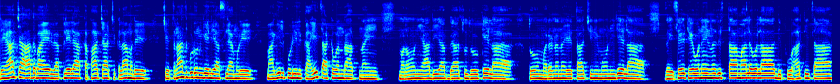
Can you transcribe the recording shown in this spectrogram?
देहाच्या आतबाहेर व्यापलेल्या कफाच्या चिखलामध्ये चेतनाच बुडून गेली असल्यामुळे मागील पुढील काहीच आठवण राहत नाही. म्हणून यादी अभ्यास जो केला तो मरण न येता चिनिमोनी गेला. जैसे ठेवणे न दिसता मालवला दिपू हातीचा.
